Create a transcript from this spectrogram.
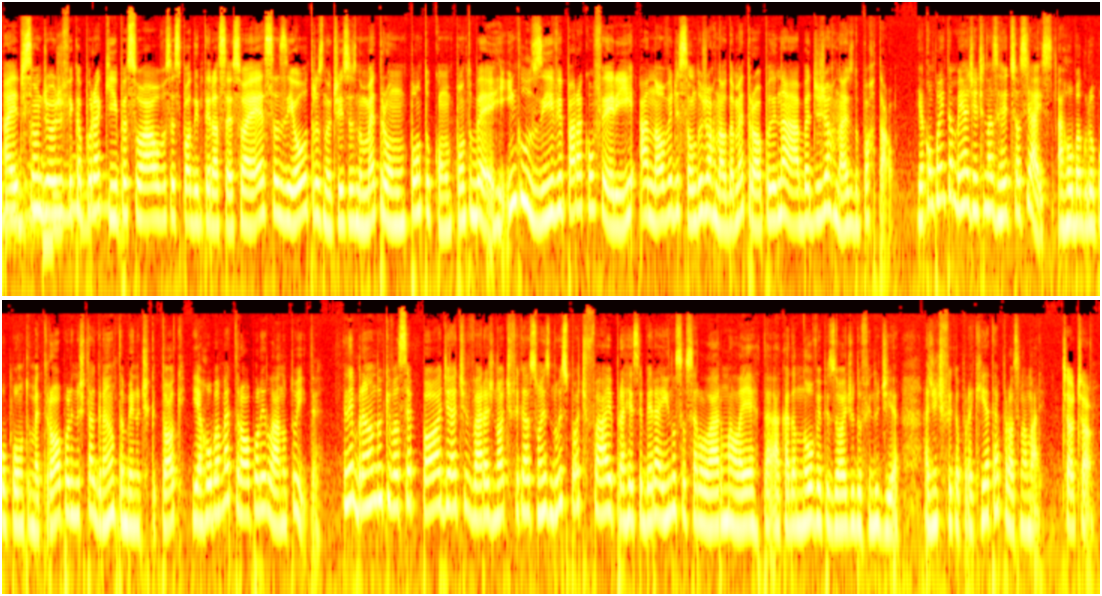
A edição de hoje fica por aqui, pessoal. Vocês podem ter acesso a essas e outras notícias no metro1.com.br, inclusive para conferir a nova edição do Jornal da Metrópole na aba de jornais do portal. E acompanhe também a gente nas redes sociais, arroba grupo.metrópole no Instagram, também no TikTok e arroba metrópole lá no Twitter. E lembrando que você pode ativar as notificações no Spotify para receber aí no seu celular um alerta a cada novo episódio do fim do dia. A gente fica por aqui e até a próxima, Mari. Tchau, tchau.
